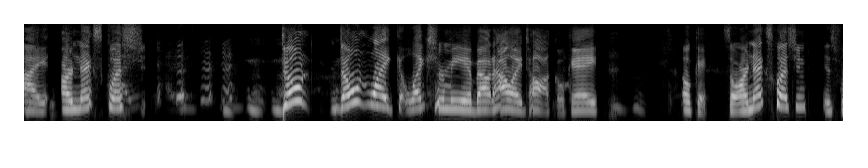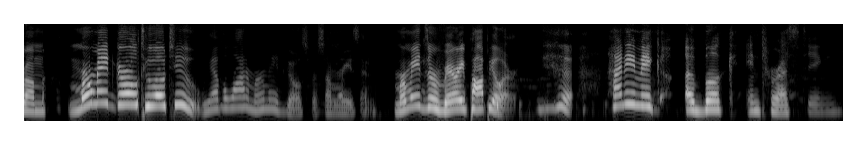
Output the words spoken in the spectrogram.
I our next question don't don't like lecture me about how I talk, okay? Okay, so our next question is from Mermaid Girl 202. We have a lot of mermaid girls for some reason. Mermaids are very popular. How do you make a book interesting?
